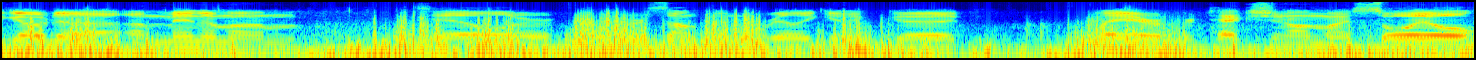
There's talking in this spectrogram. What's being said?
go to a minimum till or, or something to really get a good layer of protection on my soil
